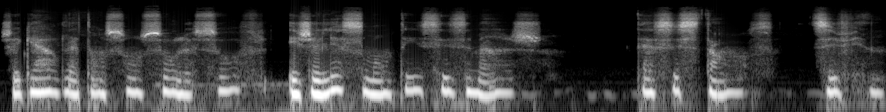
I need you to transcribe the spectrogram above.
Je garde l'attention sur le souffle et je laisse monter ces images d'assistance divine.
